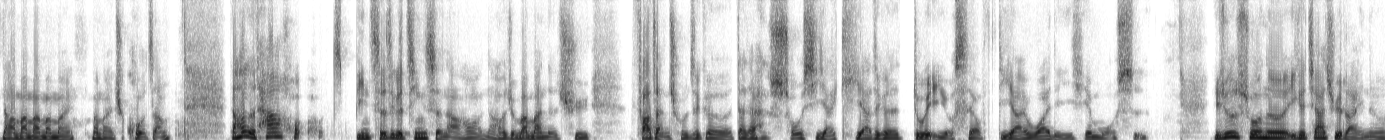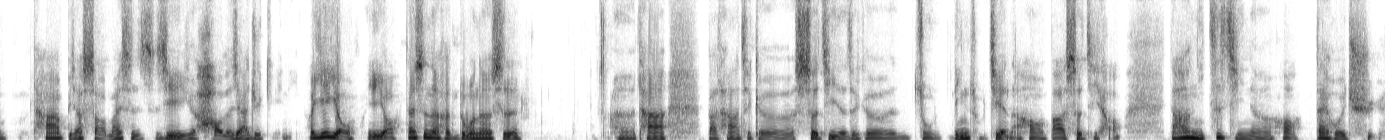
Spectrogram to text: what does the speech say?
然后慢慢慢慢慢慢去扩张。然后呢，他秉持这个精神啊，哈，然后就慢慢的去发展出这个大家很熟悉 IKEA 这个 do it yourself DIY 的一些模式。也就是说呢，一个家具来呢，它比较少卖是直接一个好的家具给你啊，也有也有，但是呢，很多呢是。呃，他把他这个设计的这个组零组件啊，哈，把它设计好，然后你自己呢，哈，带回去，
